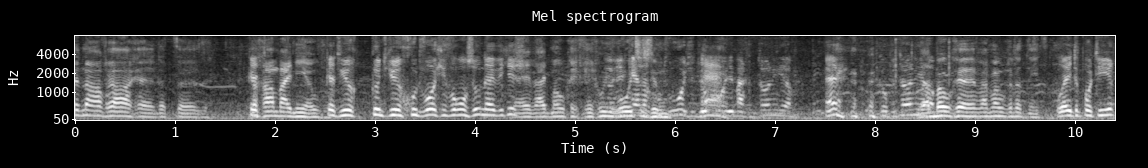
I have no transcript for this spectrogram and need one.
uh, navragen. Dat, uh, daar gaan wij niet over. Kunt u, kunt u een goed woordje voor ons doen eventjes? Nee, wij mogen geen goede woordjes doen. een goed woordje doen, maar je mag het toch niet op. Hè? Wij mogen, wij mogen dat niet. Hoe heet de portier?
